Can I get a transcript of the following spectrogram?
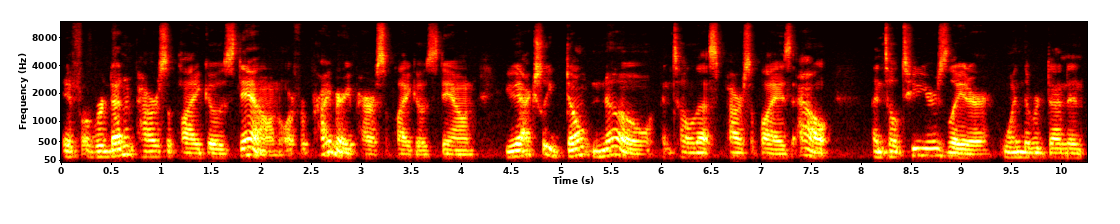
if a redundant power supply goes down or if a primary power supply goes down, you actually don't know until that power supply is out until two years later when the redundant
